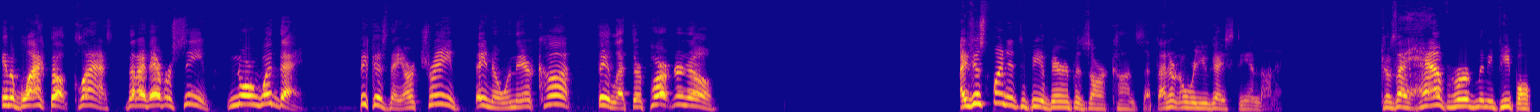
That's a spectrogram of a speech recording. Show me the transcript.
in a black belt class that I've ever seen, nor would they, because they are trained. They know when they are caught. They let their partner know. I just find it to be a very bizarre concept. I don't know where you guys stand on it. Because I have heard many people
